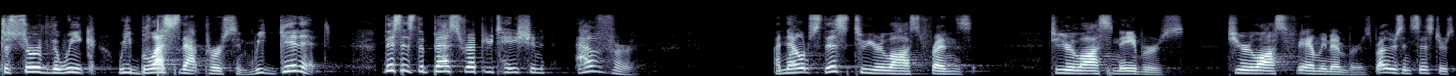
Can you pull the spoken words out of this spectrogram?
to serve the weak, we bless that person. We get it. This is the best reputation ever. Announce this to your lost friends, to your lost neighbors, to your lost family members. Brothers and sisters,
